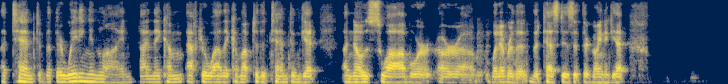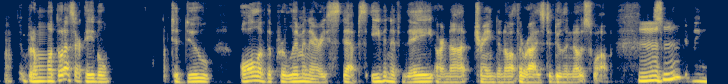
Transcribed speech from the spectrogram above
a tent, but they're waiting in line, and they come after a while. They come up to the tent and get a nose swab or or uh, whatever the the test is that they're going to get. Promotoras are able to do all of the preliminary steps, even if they are not trained and authorized to do the nose swab. Mm-hmm. So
